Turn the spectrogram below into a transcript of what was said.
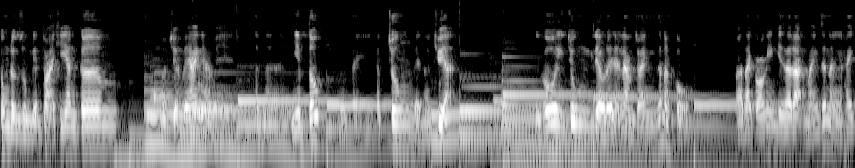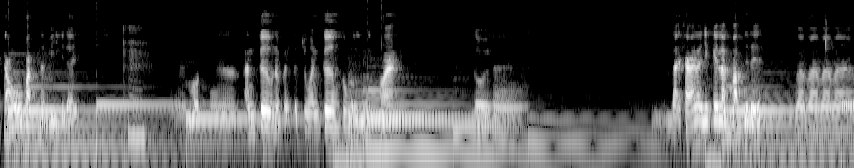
không được dùng điện thoại khi ăn cơm nói chuyện với anh là phải thật là nghiêm túc phải tập trung để nói chuyện thì vô hình chung điều đấy lại làm cho anh rất là khổ và đã có những cái giai đoạn mà anh rất là hay cáu vặt là vì cái đấy. Một uh, ăn cơm là phải tập trung ăn cơm không được dùng điện thoại. Rồi là đại khái là những cái lặt vặt như thế. Và và và và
